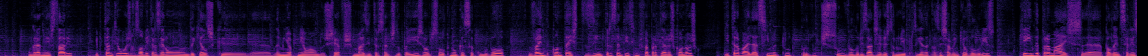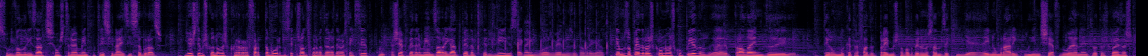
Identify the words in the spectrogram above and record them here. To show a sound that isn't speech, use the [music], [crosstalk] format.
um grande aniversário. E portanto, eu hoje resolvi trazer um daqueles que, eh, na minha opinião, é um dos chefes mais interessantes do país. É uma pessoa que nunca se acomodou, vem de contextos interessantíssimos para partilhar hoje connosco e trabalha, acima de tudo, produtos subvalorizados da gastronomia portuguesa, que vocês sabem que eu valorizo, que ainda para mais, eh, para além de serem subvalorizados, são extremamente nutricionais e saborosos. E hoje temos connosco, reforte tambor, não sei que os olhos foram bater, bater, mas tem que ser, o chefe Pedro Mendes. Obrigado, Pedro, por teres vindo. Bem, boas-vindas, muito obrigado. Temos o Pedro hoje connosco. O Pedro, eh, para além de ter uma catrafada de prémios, não vale a pena nós estamos aqui a, a enumerar, incluindo chefe do ano, entre outras coisas,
